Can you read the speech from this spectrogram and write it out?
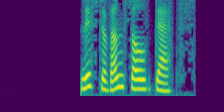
List of unsolved deaths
